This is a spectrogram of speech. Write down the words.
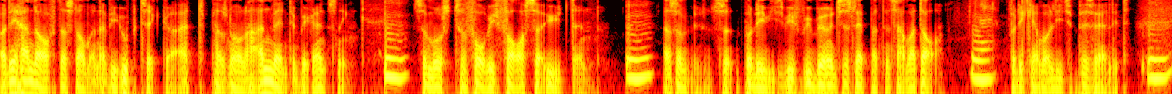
Och det handlar oftast om att när vi upptäcker att personal har använt en begränsning mm, så, måste, så får vi fasa ut den. mm, Alltså så på det viset, vi, vi behöver inte släppa den samma dag nej, för det kan vara lite besvärligt. mm,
